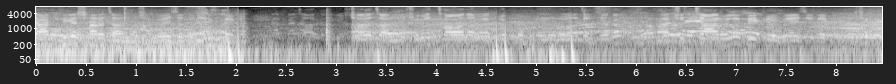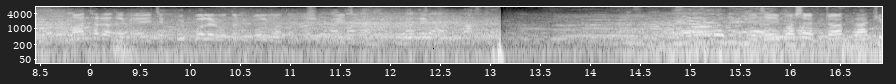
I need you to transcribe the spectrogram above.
চার থেকে সাড়ে চার মাস হয়েছে দর্শক দেখেন, সাড়ে চার মাস হবে। চাওয়া দাম এক লক্ষ টাকা। একশো চার হলে বিক্রি হবে। এই যে দেখেন মাথাটা দেখেন এই যে ফুটবলের মতন গোল মাথা এই যে এই যে এই পাশে একটা রাখি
